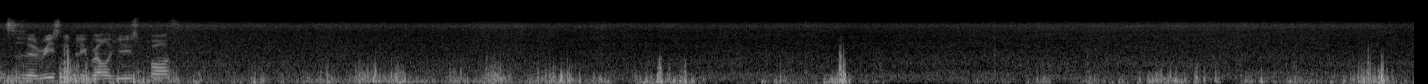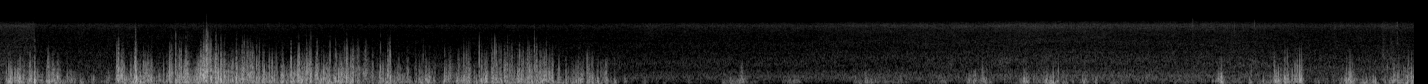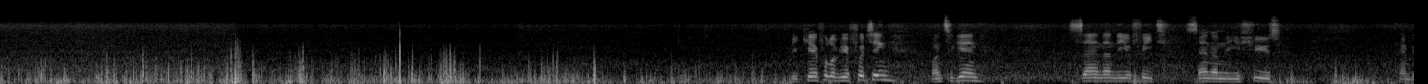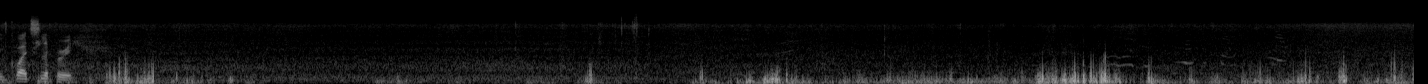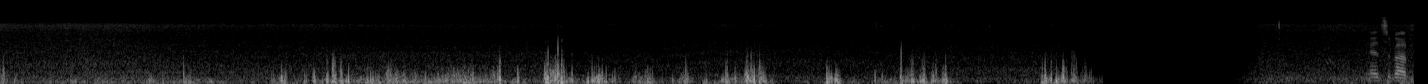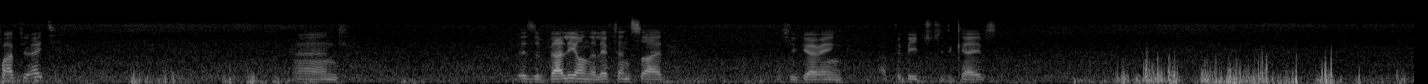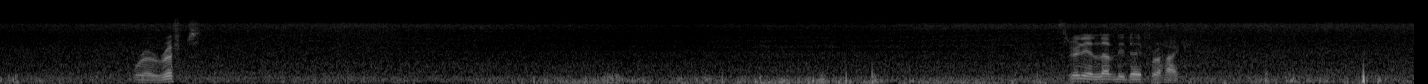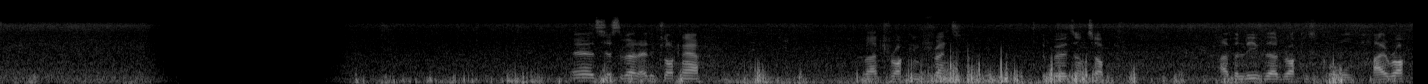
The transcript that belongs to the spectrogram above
This is a reasonably well used path. Be careful of your footing. Once again, sand under your feet, sand under your shoes can be quite slippery. About 5 to 8 and there's a valley on the left hand side as you're going up the beach to the caves. Or a rift. It's really a lovely day for a hike. Yeah, it's just about 8 o'clock now. That rock in front, the birds on top. I believe that rock is called High Rock.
